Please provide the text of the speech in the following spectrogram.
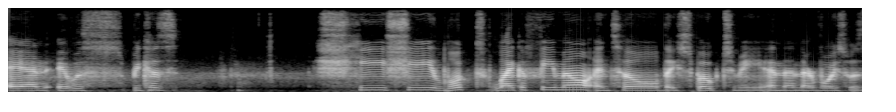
And it was because he, she looked like a female until they spoke to me, and then their voice was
